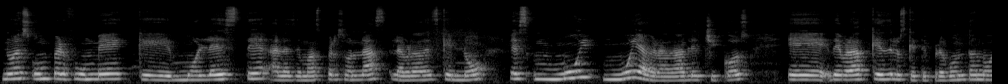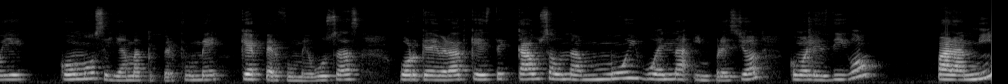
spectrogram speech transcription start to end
No es un perfume que moleste a las demás personas, la verdad es que no. Es muy, muy agradable, chicos. Eh, de verdad que es de los que te preguntan, oye, ¿cómo se llama tu perfume? ¿Qué perfume usas? porque de verdad que este causa una muy buena impresión. Como les digo, para mí,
